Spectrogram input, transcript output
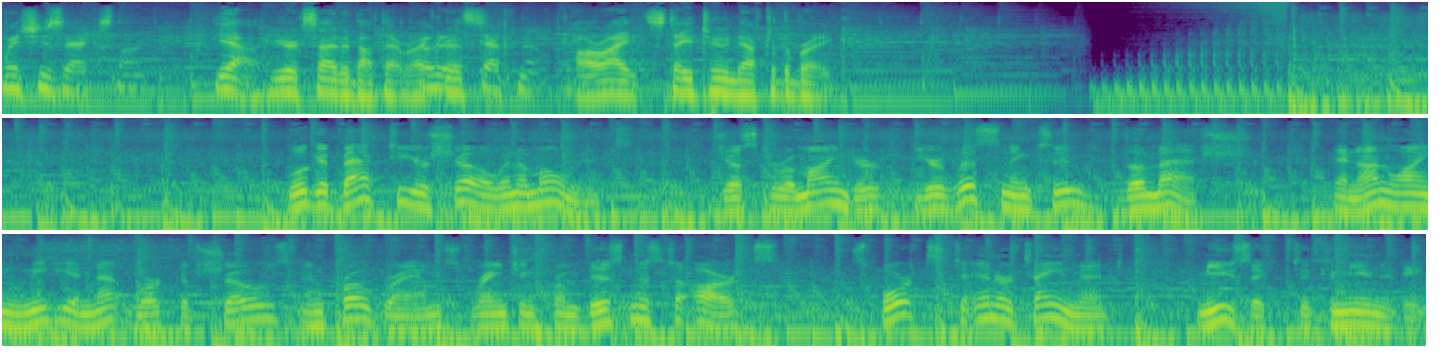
which is excellent. Yeah, you're excited about that, right, Oh, Chris? definitely. All right, stay tuned after the break. We'll get back to your show in a moment. Just a reminder you're listening to The Mesh, an online media network of shows and programs ranging from business to arts, sports to entertainment, music to community.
